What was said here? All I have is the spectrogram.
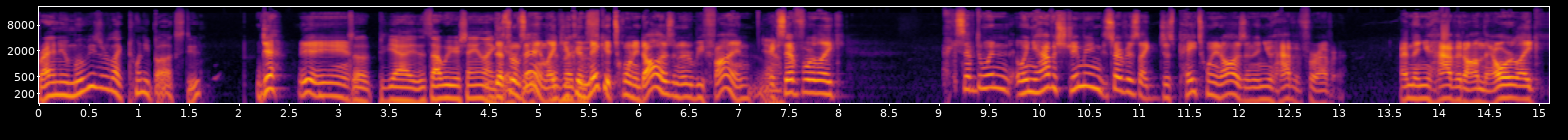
brand new movies are like twenty bucks, dude. Yeah, yeah, yeah. yeah. So yeah, is that what you're saying? Like That's what I'm it- saying. Like you can a s- make it twenty dollars and it'll be fine. Yeah. Except for like except when when you have a streaming service like just pay twenty dollars and then you have it forever. And then you have it on there. Or like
